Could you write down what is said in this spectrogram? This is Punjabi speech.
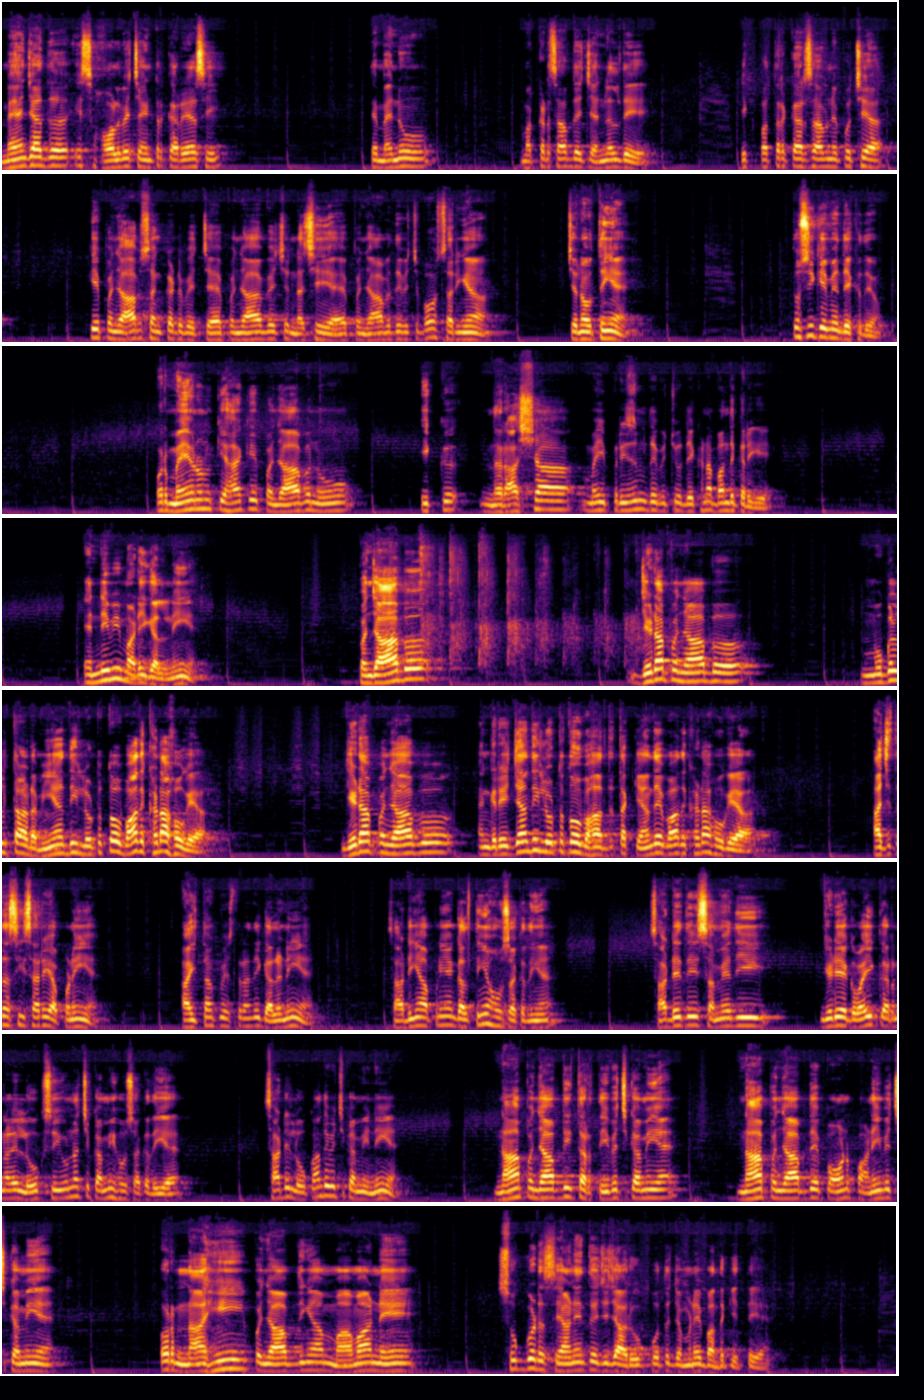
ਮੈਂ ਜਦ ਇਸ ਹਾਲ ਵਿੱਚ ਐਂਟਰ ਕਰ ਰਿਹਾ ਸੀ ਤੇ ਮੈਨੂੰ ਮੱਕੜ ਸਾਹਿਬ ਦੇ ਚੈਨਲ ਦੇ ਇੱਕ ਪੱਤਰਕਾਰ ਸਾਹਿਬ ਨੇ ਪੁੱਛਿਆ ਕਿ ਪੰਜਾਬ ਸੰਕਟ ਵਿੱਚ ਹੈ, ਪੰਜਾਬ ਵਿੱਚ ਨਸ਼ੇ ਹੈ, ਪੰਜਾਬ ਦੇ ਵਿੱਚ ਬਹੁਤ ਸਾਰੀਆਂ ਚੁਣੌਤੀਆਂ ਤੁਸੀਂ ਕਿਵੇਂ ਦੇਖਦੇ ਹੋ? ਔਰ ਮੈਂ ਉਹਨਾਂ ਨੂੰ ਕਿਹਾ ਕਿ ਪੰਜਾਬ ਨੂੰ ਇੱਕ ਨਿਰਾਸ਼ਾਮਈ ਪ੍ਰਿਜ਼ਮ ਦੇ ਵਿੱਚੋਂ ਦੇਖਣਾ ਬੰਦ ਕਰੀਏ। ਇੰਨੀ ਵੀ ਮਾੜੀ ਗੱਲ ਨਹੀਂ ਹੈ। ਪੰਜਾਬ, ਜਿਹੜਾ ਪੰਜਾਬ ਮੁਗਲ ਧਾੜਵੀਆਂ ਦੀ ਲੁੱਟ ਤੋਂ ਬਾਅਦ ਖੜਾ ਹੋ ਗਿਆ, ਜਿਹੜਾ ਪੰਜਾਬ ਅੰਗਰੇਜ਼ਾਂ ਦੀ ਲੁੱਟ ਤੋਂ ਬਾਅਦ ਧੱਕਿਆਂ ਦੇ ਬਾਅਦ ਖੜਾ ਹੋ ਗਿਆ, ਅੱਜ ਤਾਂ ਅਸੀਂ ਸਾਰੇ ਆਪਣੇ ਹੀ ਹੈ। ਅੱਜ ਤਾਂ ਕੋਈ ਇਸ ਤਰ੍ਹਾਂ ਦੀ ਗੱਲ ਨਹੀਂ ਹੈ। ਸਾਡੀਆਂ ਆਪਣੀਆਂ ਗਲਤੀਆਂ ਹੋ ਸਕਦੀਆਂ। ਸਾਡੇ ਤੇ ਸਮੇਂ ਦੀ ਜਿਹੜੇ ਅਗਵਾਈ ਕਰਨ ਵਾਲੇ ਲੋਕ ਸੀ, ਉਹਨਾਂ 'ਚ ਕਮੀ ਹੋ ਸਕਦੀ ਹੈ। ਸਾਡੇ ਲੋਕਾਂ ਦੇ ਵਿੱਚ ਕਮੀ ਨਹੀਂ ਹੈ। ਨਾ ਪੰਜਾਬ ਦੀ ਧਰਤੀ ਵਿੱਚ ਕਮੀ ਹੈ, ਨਾ ਪੰਜਾਬ ਦੇ ਪੌਣ ਪਾਣੀ ਵਿੱਚ ਕਮੀ ਹੈ ਔਰ ਨਾ ਹੀ ਪੰਜਾਬ ਦੀਆਂ ਮਾਵਾਂ ਨੇ ਸੁੱਗੜ ਸਿਆਣੇ ਤੇ ਜੁਝਾਰੂ ਪੁੱਤ ਜੰਮਣੇ ਬੰਦ ਕੀਤੇ ਹੈ।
